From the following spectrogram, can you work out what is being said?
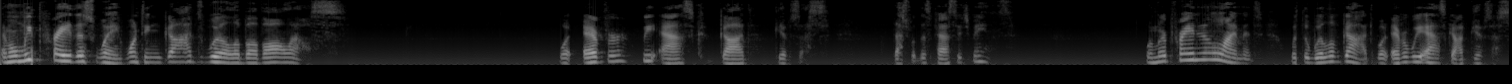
And when we pray this way, wanting God's will above all else, whatever we ask, God gives us. That's what this passage means. When we're praying in alignment with the will of God, whatever we ask, God gives us.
